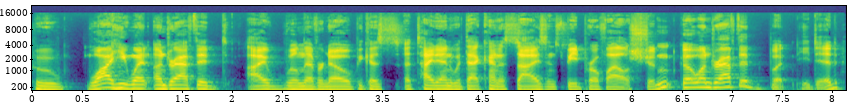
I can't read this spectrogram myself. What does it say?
who why he went undrafted, I will never know because a tight end with that kind of size and speed profile shouldn't go undrafted, but he did.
